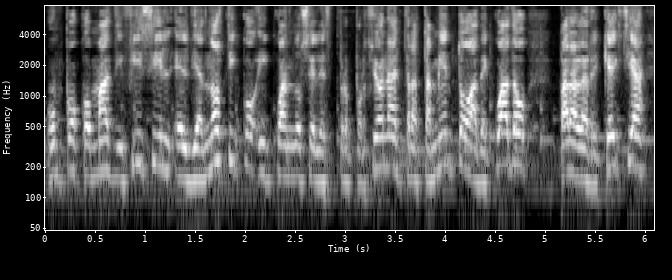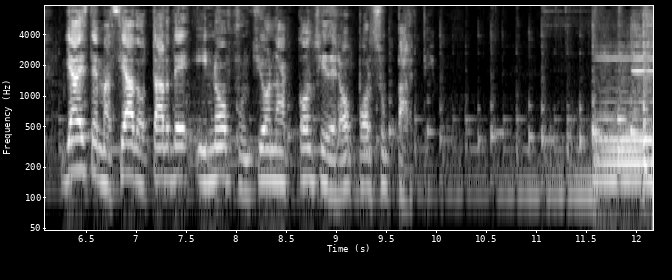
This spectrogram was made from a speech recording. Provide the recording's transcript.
un poco más difícil el diagnóstico y cuando se les proporciona el tratamiento adecuado para la riqueza ya es demasiado tarde y no funciona, consideró por su parte. Thank you.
